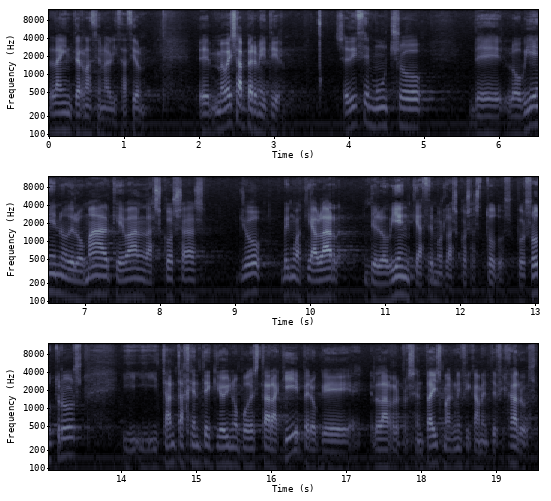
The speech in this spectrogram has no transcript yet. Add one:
la internacionalización. Eh, me vais a permitir, se dice mucho de lo bien o de lo mal que van las cosas. Yo vengo aquí a hablar de lo bien que hacemos las cosas todos, vosotros y, y tanta gente que hoy no puede estar aquí, pero que la representáis magníficamente. Fijaros,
